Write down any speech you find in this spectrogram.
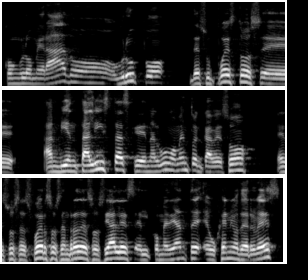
conglomerado, grupo de supuestos eh, ambientalistas que en algún momento encabezó en sus esfuerzos en redes sociales el comediante Eugenio Derbez,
